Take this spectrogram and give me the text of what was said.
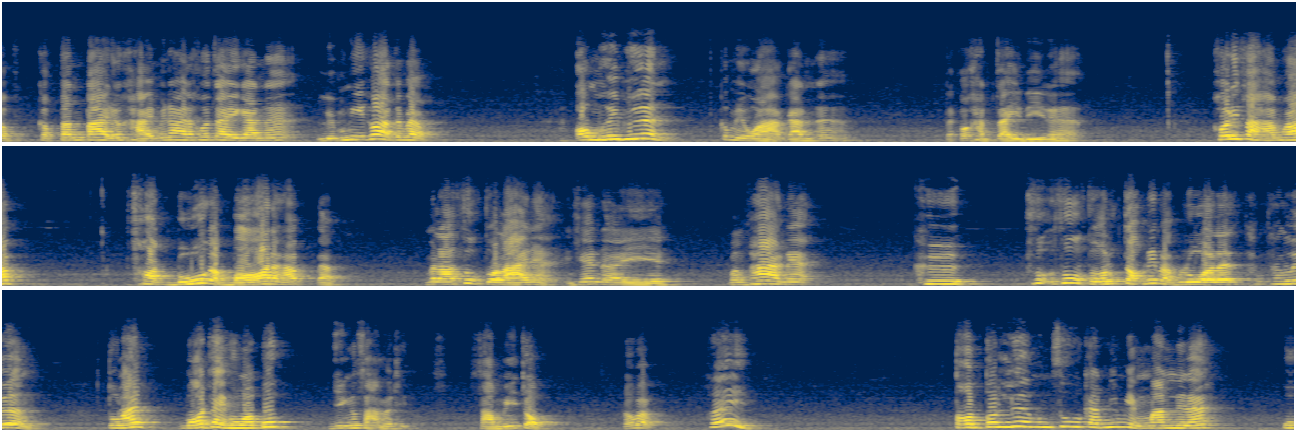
กับกับตันตายเดี๋ยวขายไม่ได้แล้วเข้าใจกันนะหรือบางทีก็อาจจะแบบ เอามือให้เพื่อน ก็ไม่ว่ากันนะแต่ก็ขัดใจอยู่ดีนะฮะข้อที่สามครับช็อตบู๊กับบอสนะครับ แบบ เวลาสู้ตัวร้ายเนี่ยอย่างเช่นในบางภาคเนี่ย คือ สู้สู้ตัวลูกจอกนี่แบบรัวเลยทั้งทั้งเรื่อง ตัวร้ายบอสใหญ่โผล่มาปุ๊บยิงกันสามนาทีสามวิจบ แล้วแบบ เฮ้ย ตอนต้นเรื่องมึงสู้กันนี่อย่างมันเลยนะปู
